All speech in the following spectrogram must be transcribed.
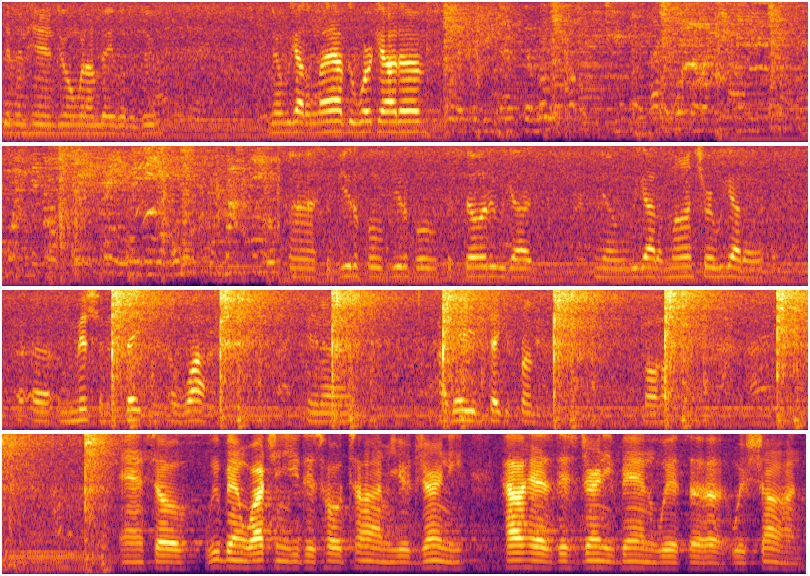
getting in here and doing what I'm able to do. You know, we got a lab to work out of. Uh, it's a beautiful, beautiful facility. We got, you know, we got a mantra, we got a, a, a mission, a statement, a why. And uh, I dare you to take it from me. Ball. And so we've been watching you this whole time, your journey. How has this journey been with uh, with Sean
